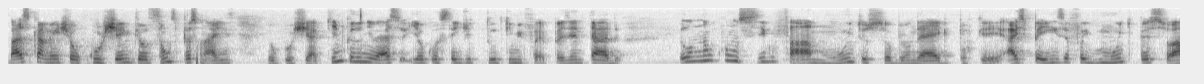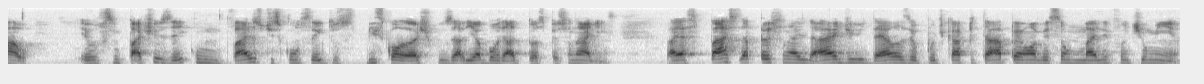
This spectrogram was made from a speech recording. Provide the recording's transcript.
Basicamente, eu curti a introdução dos personagens, eu curti a química do universo e eu gostei de tudo que me foi apresentado. Eu não consigo falar muito sobre o Egg porque a experiência foi muito pessoal. Eu simpatizei com vários desconceitos psicológicos ali abordados pelos personagens. Várias partes da personalidade delas eu pude captar para uma versão mais infantil minha,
